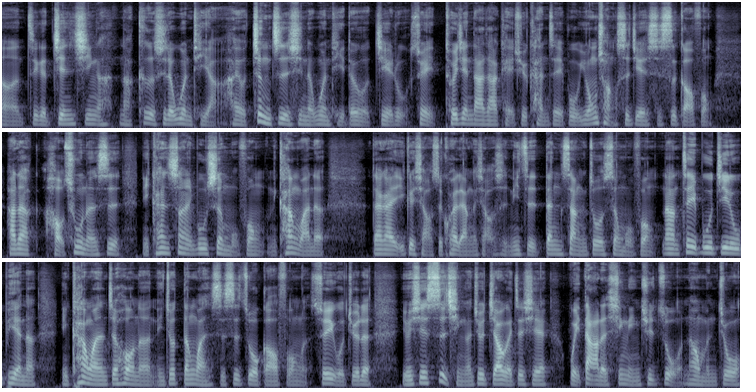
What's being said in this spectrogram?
呃这个艰辛啊，那各式的问题啊，还有政治性的问题都有介入，所以推荐大家可以去看这部《勇闯世界十四高峰》。它的好处呢是，你看上一部圣母峰，你看完了。大概一个小时，快两个小时，你只登上一座圣母峰。那这部纪录片呢，你看完之后呢，你就登完十四座高峰了。所以我觉得有一些事情呢，就交给这些伟大的心灵去做。那我们就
